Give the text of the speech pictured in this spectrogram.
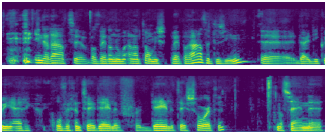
inderdaad wat wij dan noemen anatomische preparaten te zien. daar, die kun je eigenlijk grofweg in twee delen verdelen, twee soorten. Dat zijn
